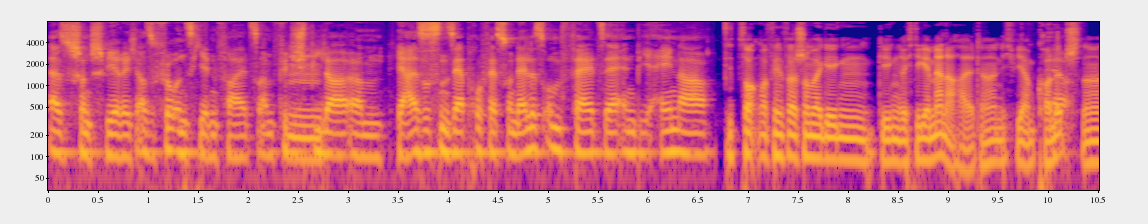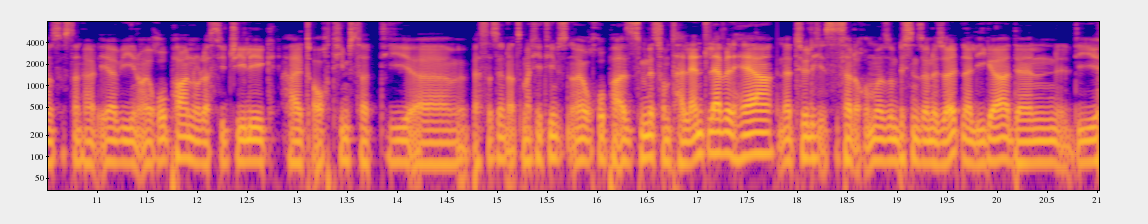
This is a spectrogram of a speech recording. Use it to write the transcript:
Es ist schon schwierig, also für uns jedenfalls. Ähm, für die mhm. Spieler, ähm, ja, es ist ein sehr professionelles Umfeld, sehr NBA-nah. Die zocken auf jeden Fall schon mal gegen, gegen richtige Männer halt, ja? nicht wie am College, ja. sondern es ist dann halt eher wie in Europa, nur dass die G-League halt auch Teams hat, die äh, besser sind als manche Teams in Europa. Also zumindest vom Talentlevel her. Natürlich ist es halt auch immer so ein bisschen so eine Söldnerliga, denn die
